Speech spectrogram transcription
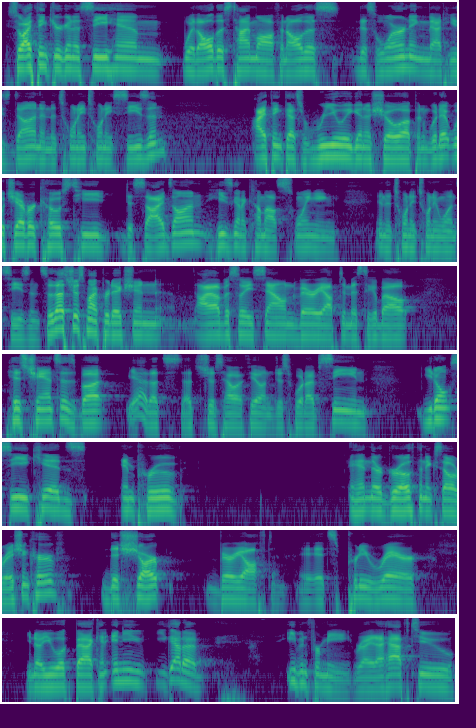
So I think you're going to see him with all this time off and all this this learning that he's done in the 2020 season. I think that's really going to show up, and whichever coast he decides on, he's going to come out swinging in the 2021 season. So that's just my prediction. I obviously sound very optimistic about his chances, but yeah, that's that's just how I feel and just what I've seen. You don't see kids improve and their growth and acceleration curve this sharp very often. It's pretty rare. You know, you look back and, and you you gotta even for me, right? I have to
